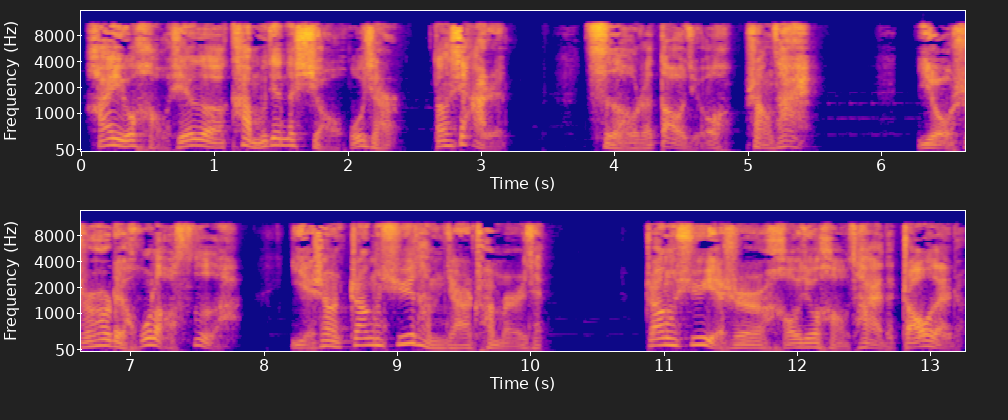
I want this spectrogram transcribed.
还有好些个看不见的小狐仙当下人。伺候着倒酒上菜，有时候这胡老四啊也上张须他们家串门去。张须也是好酒好菜的招待着，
